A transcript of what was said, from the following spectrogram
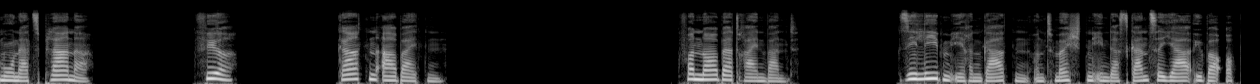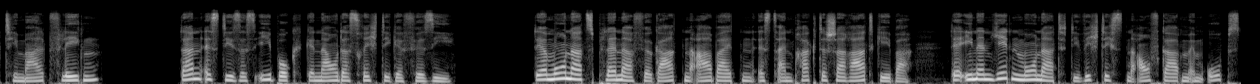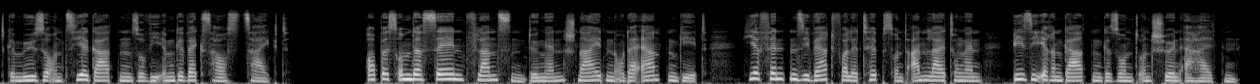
Monatsplaner. Für Gartenarbeiten. Von Norbert Reinwand. Sie lieben Ihren Garten und möchten ihn das ganze Jahr über optimal pflegen? Dann ist dieses E-Book genau das Richtige für Sie. Der Monatsplanner für Gartenarbeiten ist ein praktischer Ratgeber, der Ihnen jeden Monat die wichtigsten Aufgaben im Obst-, Gemüse- und Ziergarten sowie im Gewächshaus zeigt. Ob es um das Säen, Pflanzen, Düngen, Schneiden oder Ernten geht, hier finden Sie wertvolle Tipps und Anleitungen, wie Sie Ihren Garten gesund und schön erhalten.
